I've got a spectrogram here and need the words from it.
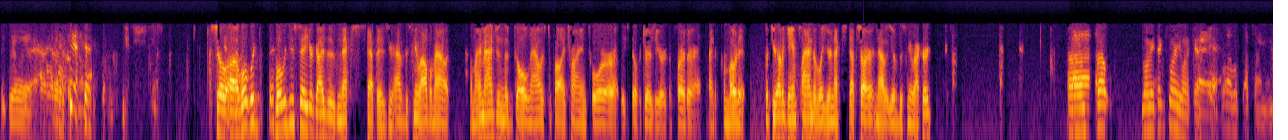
is really a head of the So, uh, what would what would you say your guys' next step is? You have this new album out. Um, I imagine the goal now is to probably try and tour, or at least over Jersey, or even further, and kind of promote it. But do you have a game plan of what your next steps are now that you have this new record? Uh, well, you want me to take this one, or you want to catch? Yeah, well, that's fine, man.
